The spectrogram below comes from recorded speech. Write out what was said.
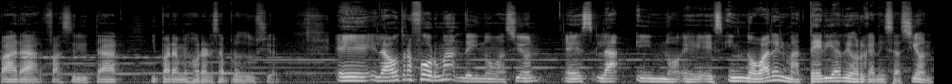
para facilitar y para mejorar esa producción. Eh, la otra forma de innovación es, la eh, es innovar en materia de organización.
